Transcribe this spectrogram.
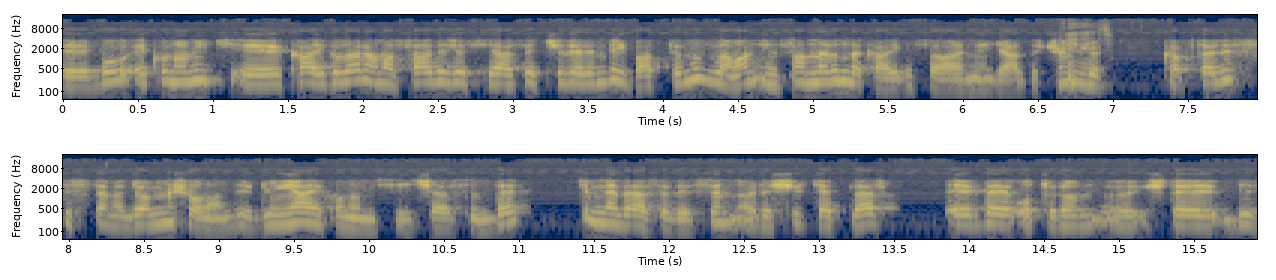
E, bu ekonomik e, kaygılar ama sadece siyasetçilerin değil baktığımız zaman insanların da kaygısı haline geldi. Çünkü evet. Kapitalist sisteme dönmüş olan bir dünya ekonomisi içerisinde kim ne derse desin öyle şirketler evde oturun e, işte biz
